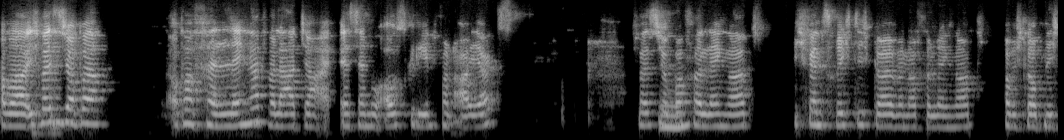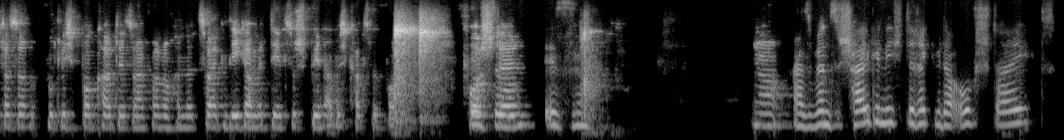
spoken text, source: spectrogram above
Aber ich weiß nicht, ob er, ob er verlängert, weil er hat ja, er ist ja nur ausgeliehen von Ajax. Ich weiß nicht, ob er Mhm. verlängert. Ich fände es richtig geil, wenn er verlängert. Aber ich glaube nicht, dass er wirklich Bock hat, jetzt einfach noch in der zweiten Liga mit denen zu spielen. Aber ich kann es mir vor vorstellen. Ist so. Ist so. Ja. Also wenn Schalke nicht direkt wieder aufsteigt,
